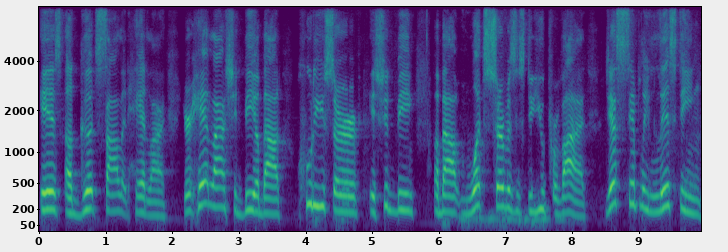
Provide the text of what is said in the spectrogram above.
is a good solid headline. Your headline should be about who do you serve? It should be about what services do you provide. Just simply listing,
